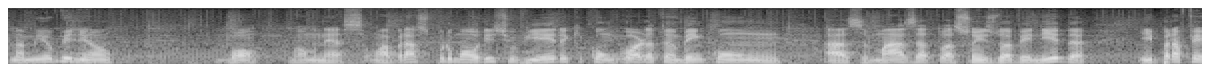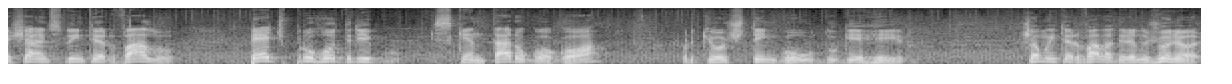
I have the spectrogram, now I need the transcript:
na minha opinião. Bom, vamos nessa. Um abraço para o Maurício Vieira, que concorda também com as más atuações do Avenida. E para fechar antes do intervalo, pede para o Rodrigo esquentar o gogó, porque hoje tem gol do Guerreiro. Chama o intervalo, Adriano Júnior.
